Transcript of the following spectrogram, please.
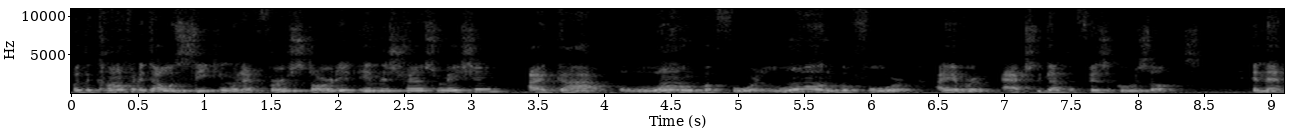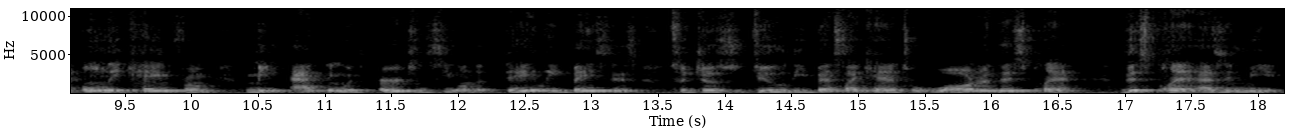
But the confidence I was seeking when I first started in this transformation, I got long before, long before I ever actually got the physical results. And that only came from me acting with urgency on the daily basis to just do the best I can to water this plant, this plant as in me,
